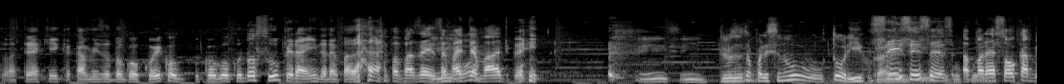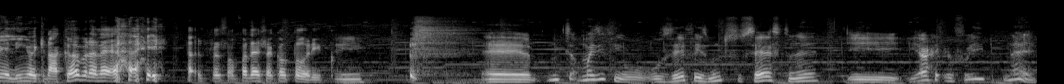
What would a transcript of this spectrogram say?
Tô até aqui com a camisa do Goku e com, com o Goku do Super ainda, né? Pra, pra fazer isso, é mais ó. temático aí. Sim, sim. Inclusive tá parecendo o Torico, cara. sim, sim, sim. Aparece só o cabelinho aqui na câmera, né? Aí o pessoal pode achar que é o Torico. Sim. É, então, mas enfim, o, o Z fez muito sucesso, né? E, e a- eu fui, né,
